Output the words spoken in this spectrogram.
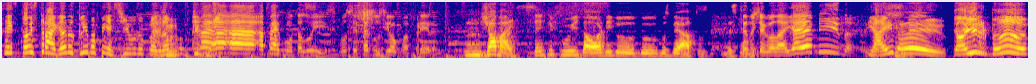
Vocês estão estragando o clima festivo do programa. A, a- a pergunta, Luiz, você seduziu alguma freira? Hum, jamais. Sempre fui da ordem do, do- dos beatos nesse Você não momento. chegou lá, e aí, mina? e aí, veio? E a irmã,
